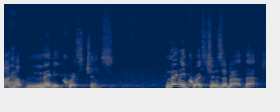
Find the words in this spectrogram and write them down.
I have many questions. Many questions about that.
